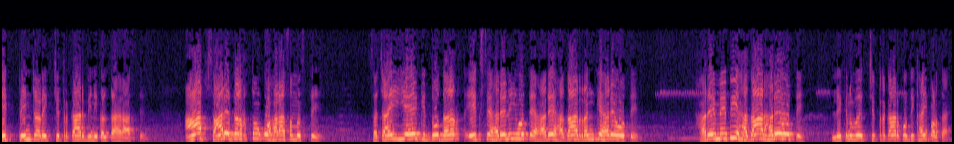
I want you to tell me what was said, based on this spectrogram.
एक पेंटर, एक चित्रकार भी निकलता है रास्ते से। आप सारे दरख्तों को हरा समझते हैं। सच्चाई यह है कि दो दरख्त एक से हरे नहीं होते, हरे हज़ार रंग के हरे होते। हरे में भी हज़ार हरे होते, लेकिन वो एक चित्रकार को दिखाई पड़ता है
